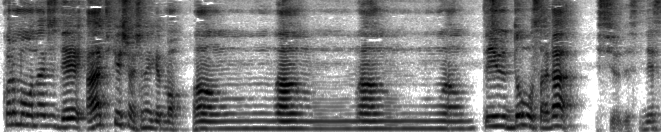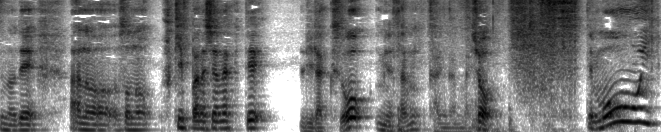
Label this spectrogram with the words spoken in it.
これも同じで、アーティケーションしないけども、あん、あん、あん、あんっていう動作が必要です。ですので、あの、その、吹きっぱなしじゃなくて、リラックスを皆さん考えましょう。で、もう一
